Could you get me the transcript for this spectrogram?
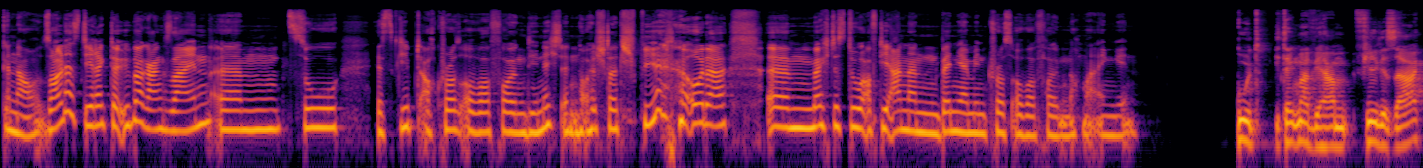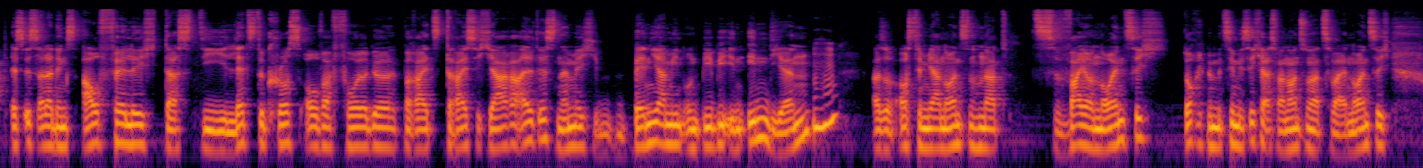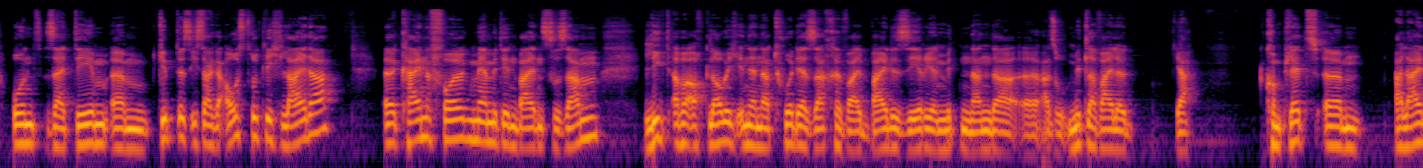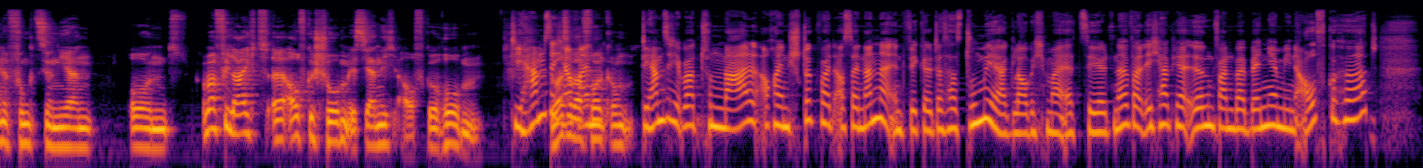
Genau. Soll das direkt der Übergang sein ähm, zu, es gibt auch Crossover-Folgen, die nicht in Neustadt spielen? Oder ähm, möchtest du auf die anderen Benjamin-Crossover-Folgen nochmal eingehen? Gut, ich denke mal, wir haben viel gesagt. Es ist allerdings auffällig, dass die letzte Crossover-Folge bereits 30 Jahre alt ist, nämlich Benjamin und Bibi in Indien, mhm. also aus dem Jahr 1992. Doch, ich bin mir ziemlich sicher, es war 1992. Und seitdem ähm, gibt es, ich sage ausdrücklich leider, äh, keine Folgen mehr mit den beiden zusammen. Liegt aber auch, glaube ich, in der Natur der Sache, weil beide Serien miteinander, äh, also mittlerweile, ja, komplett ähm, alleine funktionieren und aber vielleicht äh, aufgeschoben ist ja nicht aufgehoben. Die haben, sich aber ein, die haben sich aber tonal auch ein Stück weit auseinanderentwickelt. Das hast du mir ja, glaube ich, mal erzählt, ne? Weil ich habe ja irgendwann bei Benjamin aufgehört.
